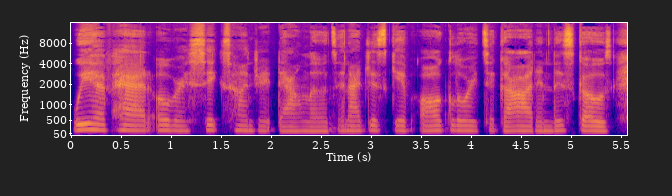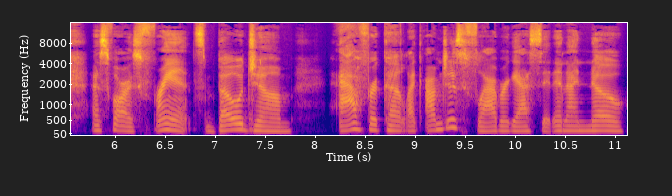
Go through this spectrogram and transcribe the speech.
we have had over 600 downloads, and I just give all glory to God. And this goes as far as France, Belgium, Africa. Like I'm just flabbergasted. And I know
